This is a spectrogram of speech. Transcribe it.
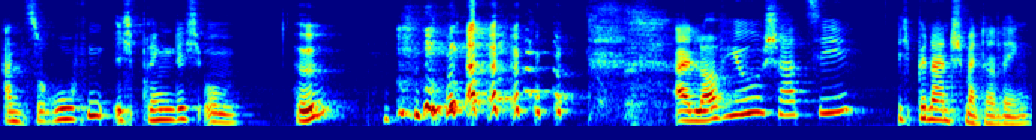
Anzurufen, ich bring dich um. Hä? I love you, Schatzi. Ich bin ein Schmetterling.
